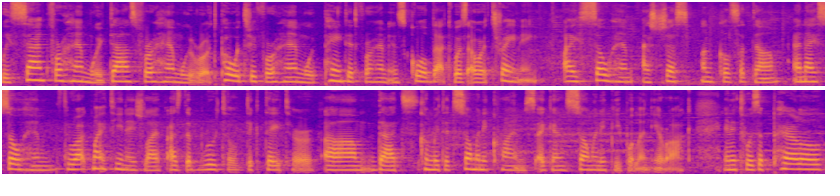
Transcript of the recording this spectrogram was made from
We sang for him, we danced for him, we wrote poetry for him, we painted for him in school. That was our training. I saw him as just Uncle Saddam, and I saw him throughout my teenage life as the brutal dictator um, that committed so many crimes against so many people in Iraq. And it was a parallel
